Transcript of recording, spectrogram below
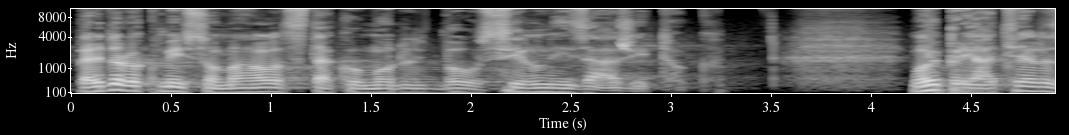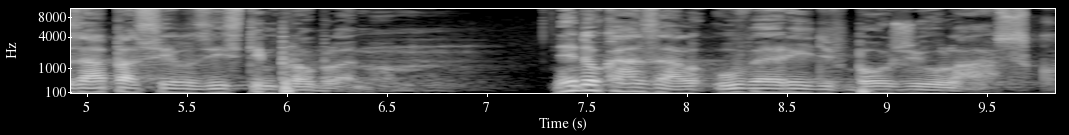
Pred rokmi som mal s takou modlitbou silný zážitok. Môj priateľ zápasil s istým problémom. Nedokázal uveriť v Božiu lásku,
